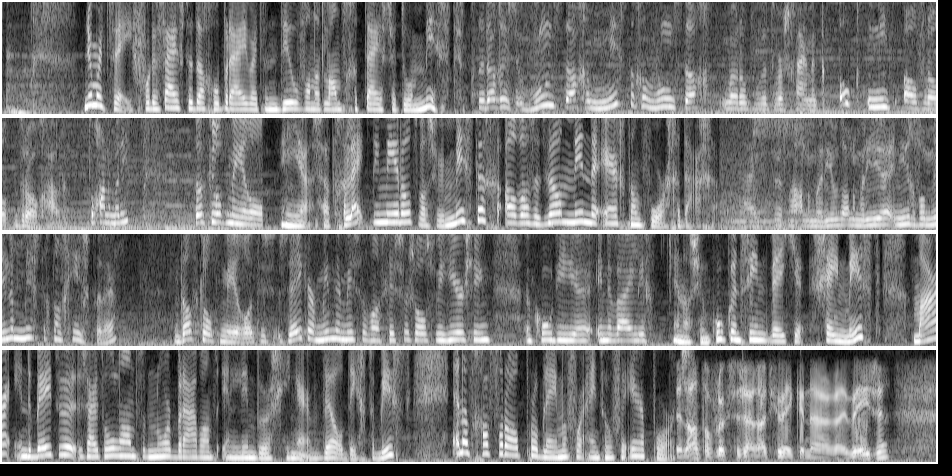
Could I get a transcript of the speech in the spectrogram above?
Nummer 2. Voor de vijfde dag op rij werd een deel van het land geteisterd door mist. De dag is woensdag, een mistige woensdag... waarop we het waarschijnlijk ook niet overal droog houden. Toch, Annemarie? Dat klopt, Merel. Ja, zat gelijk die Merel. Het was weer mistig, al was het wel minder erg dan vorige dagen. Hij is terug naar Annemarie, want Annemarie in ieder geval minder mistig dan gisteren, hè? Dat klopt, Merel. Het is zeker minder mistig dan gisteren, zoals we hier zien. Een koe die uh, in de wei ligt. En als je een koe kunt zien, weet je geen mist. Maar in de Betuwe, Zuid-Holland, Noord-Brabant en Limburg ging er wel dichte mist. En dat gaf vooral problemen voor Eindhoven Airport. Een aantal vluchten zijn uitgeweken naar uh, Wezen.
